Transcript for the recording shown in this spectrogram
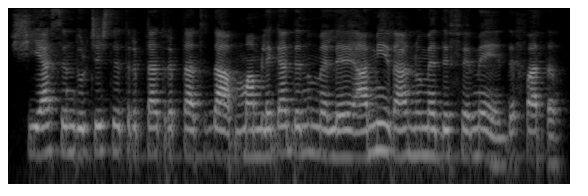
Și ea se îndulcește treptat, treptat. Da, m-am legat de numele Amira, nume de femeie, de fată.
